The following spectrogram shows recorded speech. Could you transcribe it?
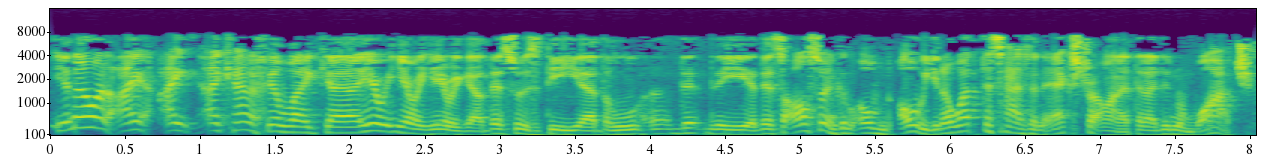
you know what? I I, I kind of feel like uh, here we here we here we go. This was the uh, the, the, the this also oh oh you know what? This has an extra on it that I didn't watch.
